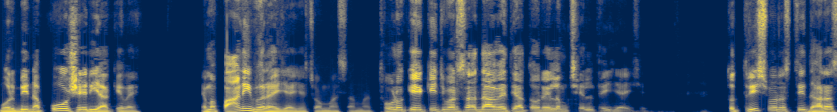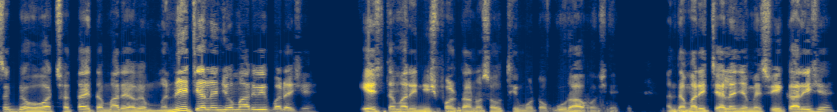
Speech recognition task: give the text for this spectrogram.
મોરબીના પોશ એરિયા કહેવાય. એમાં પાણી ભરાઈ જાય છે ચોમાસામાં. થોડોક એક ઇંચ વરસાદ આવે ત્યાં તો રેલમ છેલ થઈ જાય છે. તો ત્રીસ વર્ષથી ધારાસભ્ય હોવા છતાંય તમારે હવે મને ચેલેન્જો મારવી પડે છે. એ જ તમારી નિષ્ફળતાનો સૌથી મોટો પુરાવો છે. અને તમારી ચેલેન્જ અમે સ્વીકારી છે.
